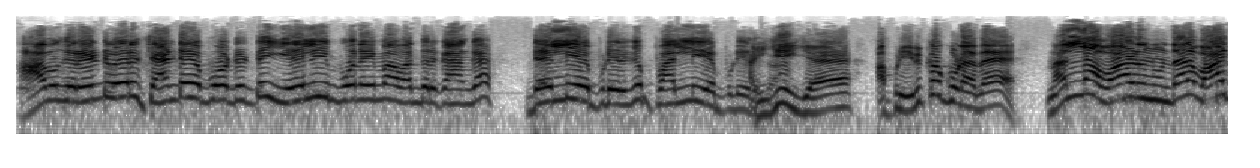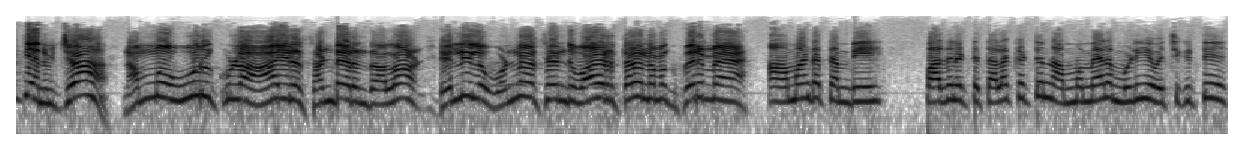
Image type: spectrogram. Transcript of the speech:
அவங்க ரெண்டு பேரும் சண்டைய போட்டுட்டு எலி பூனையுமா வந்திருக்காங்க. டெல்லி எப்படி இருக்கு? பள்ளி எப்படி இருக்கு? ஐய அப்படி இருக்க கூடாதே. நல்லா வாழணும் வாழ்த்தி அனுப்பிச்சோம். நம்ம ஊருக்குள்ள ஆயிரம் சண்டை இருந்தாலும் டெல்லியில ஒன்னா சேர்ந்து வாழறதான நமக்கு பெருமை. ஆமாண்டா தம்பி. பதினெட்டு தலைக்கட்டு நம்ம மேல முடிய வச்சுக்கிட்டு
